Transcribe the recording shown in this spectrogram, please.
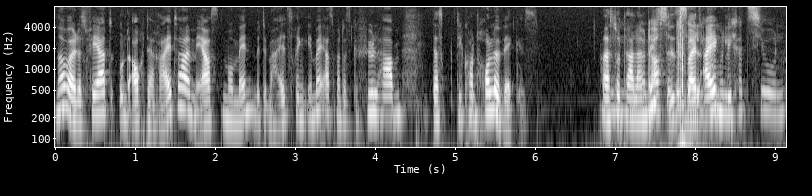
Ne, weil das Pferd und auch der Reiter im ersten Moment mit dem Halsring immer erstmal das Gefühl haben, dass die Kontrolle weg ist. Was mhm. totaler Mist so ist, weil eigentlich. Kommunikation.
